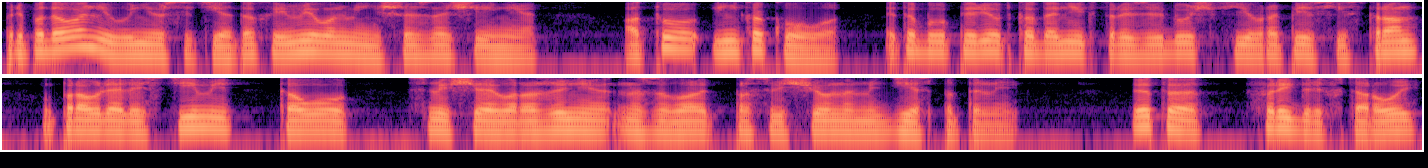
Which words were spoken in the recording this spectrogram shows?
Преподавание в университетах имело меньшее значение, а то и никакого. Это был период, когда некоторые из ведущих европейских стран управлялись теми, кого, смягчая выражение, называют просвещенными деспотами. Это Фридрих II,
